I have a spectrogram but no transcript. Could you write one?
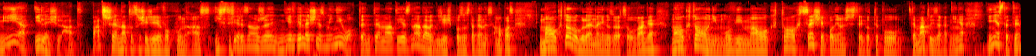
Mija ileś lat, patrzę na to, co się dzieje wokół nas i stwierdzam, że niewiele się zmieniło. Ten temat jest nadal gdzieś pozostawiony samopas. Mało kto w ogóle na niego zwraca uwagę, mało kto o nim mówi, mało kto chce się podjąć tego typu tematu i zagadnienia. I niestety,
